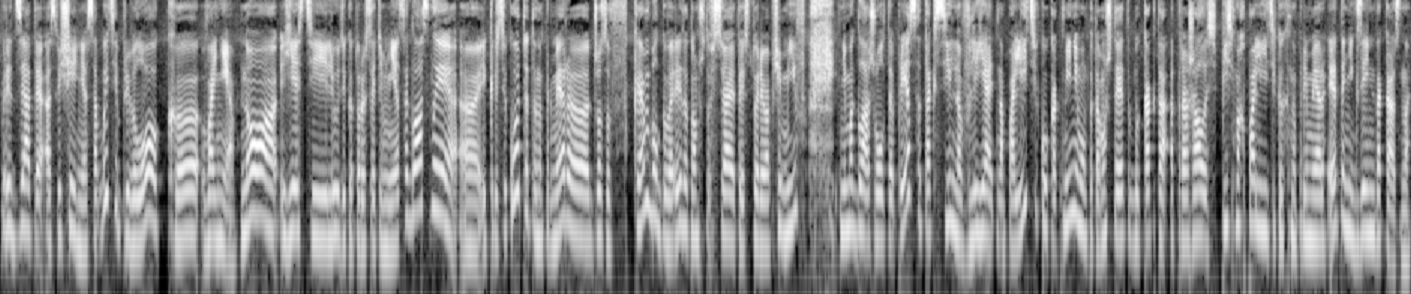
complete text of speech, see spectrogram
Предвзятое освещение событий привело к войне. Но есть и люди, которые с этим не согласны э, и критикуют это. Например, Джозеф Кэмпбелл говорит о том, что вся эта история вообще миф. Не могла желтая пресса так сильно влиять на политику, как минимум, потому что это бы как-то отражалось в письмах политиках, например. Это нигде не доказано.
